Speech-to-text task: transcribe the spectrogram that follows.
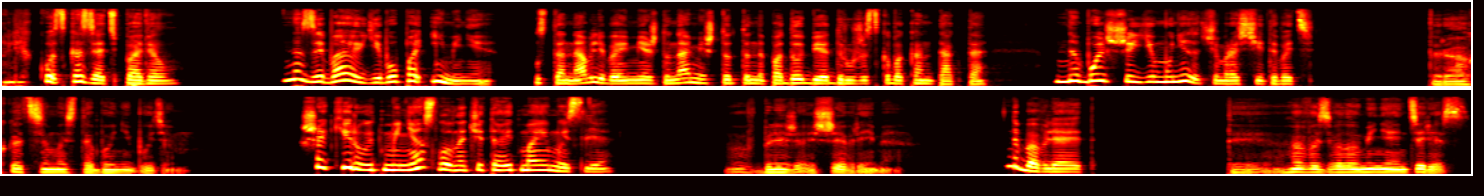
Легко сказать, Павел. Называю его по имени, устанавливая между нами что-то наподобие дружеского контакта. Но больше ему незачем рассчитывать. Трахаться мы с тобой не будем. Шокирует меня, словно читает мои мысли. В ближайшее время. Добавляет. Ты вызвала у меня интерес.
